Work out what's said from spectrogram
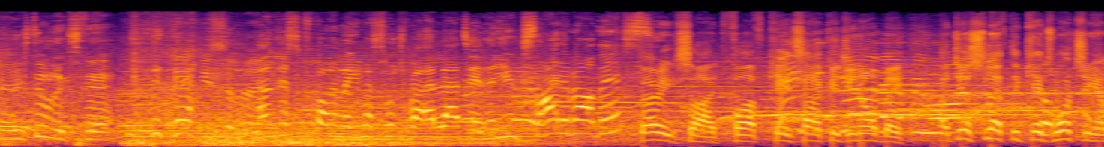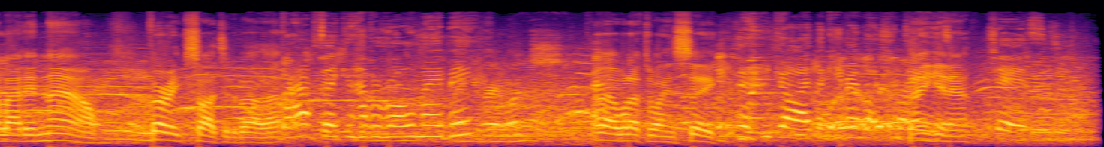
Yeah, he still looks fit. and just finally, you must talk about Aladdin. Are you excited about this? Very excited. Five kids. How could you not be? I just left the kids watching Aladdin now. Very excited about that. Perhaps they can have a role, maybe? Thank you very Uh, we'll have to wait and see. Guy, thank you very much indeed. Thank you now. Cheers.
